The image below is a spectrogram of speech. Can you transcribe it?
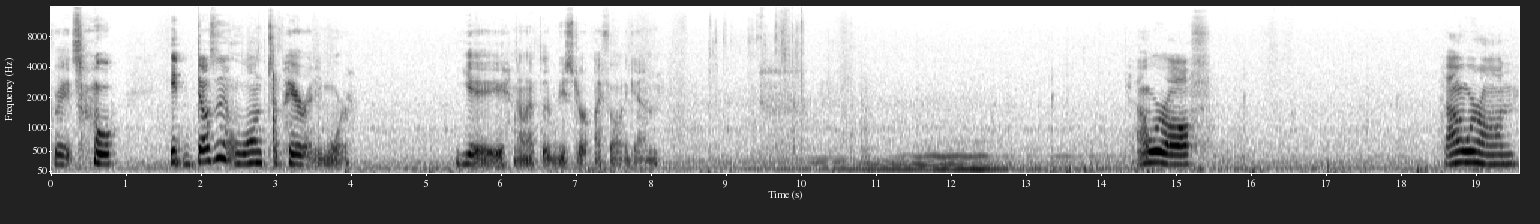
Great, so it doesn't want to pair anymore. Yay, now I have to restart my phone again. Power off. Power on.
